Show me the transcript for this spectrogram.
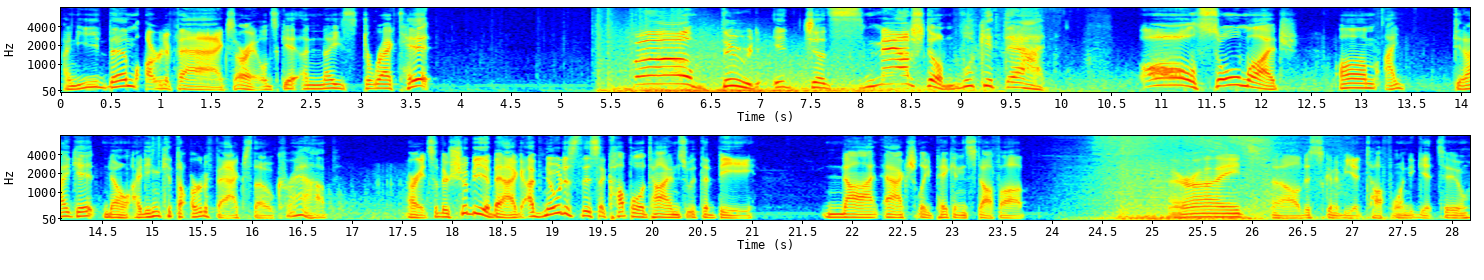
I need them artifacts. All right, let's get a nice direct hit. Boom! Dude, it just smashed them. Look at that. Oh, so much. Um, I did I get no, I didn't get the artifacts though. Crap. All right, so there should be a bag. I've noticed this a couple of times with the bee, not actually picking stuff up. All right. Oh, this is going to be a tough one to get to.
